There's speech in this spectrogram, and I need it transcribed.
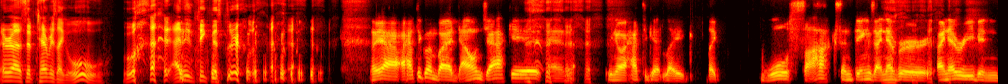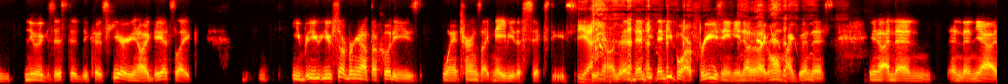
around September, he's like, "Ooh, ooh, I didn't think this through." So, yeah, I had to go and buy a down jacket, and you know, I had to get like like wool socks and things I never I never even knew existed because here, you know, it gets like you you start bringing out the hoodies when it turns like maybe the 60s. Yeah. You know, then then, then people are freezing, you know, they're like, "Oh my goodness." You know, and then and then yeah,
